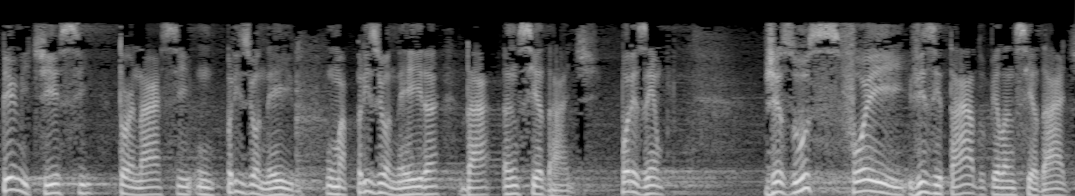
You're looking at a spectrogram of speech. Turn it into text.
permitir-se tornar-se um prisioneiro, uma prisioneira da ansiedade. Por exemplo, Jesus foi visitado pela ansiedade,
